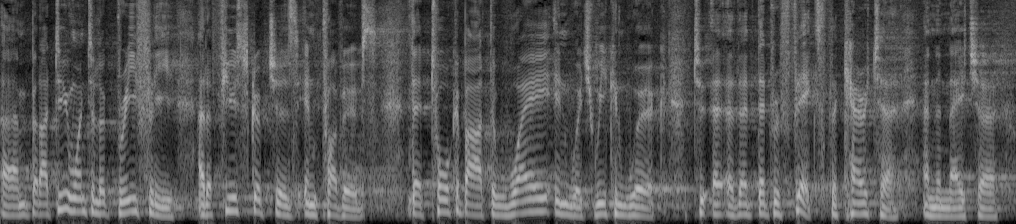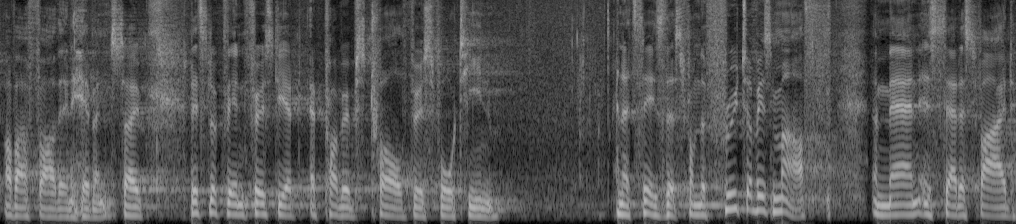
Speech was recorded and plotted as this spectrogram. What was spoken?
Um, but I do want to look briefly at a few scriptures in Proverbs that talk about the way in which we can work to, uh, uh that, that reflects the character and the nature of our Father in heaven. So let's look then firstly at, at Proverbs 12, verse 14. And it says this From the fruit of his mouth, a man is satisfied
